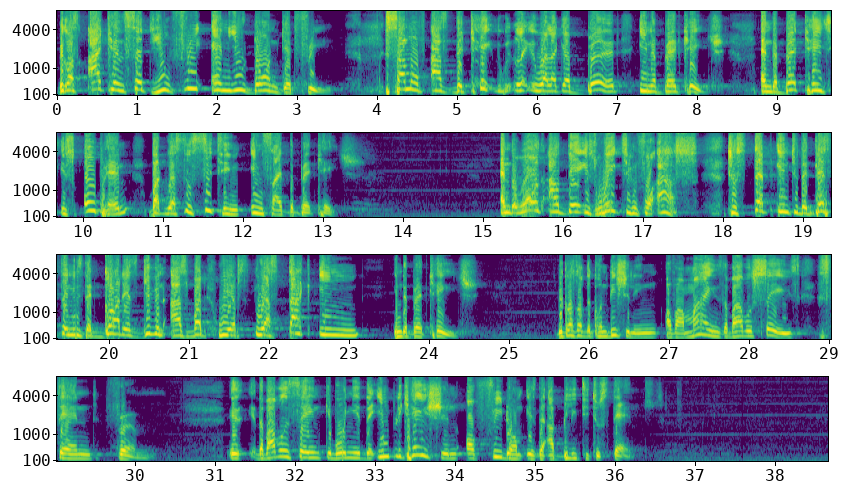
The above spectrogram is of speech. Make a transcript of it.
Because i can set you free and you don't get free. Some of us cage, we're like a bird in a bird cage. And the bird cage is open, but we're still sitting inside the bird cage. And the world out there is waiting for us to step into the destinies that God has given us, but we, have, we are stuck in, in the bed cage. Because of the conditioning of our minds, the Bible says, stand firm. It, the Bible is saying, the implication of freedom is the ability to stand.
